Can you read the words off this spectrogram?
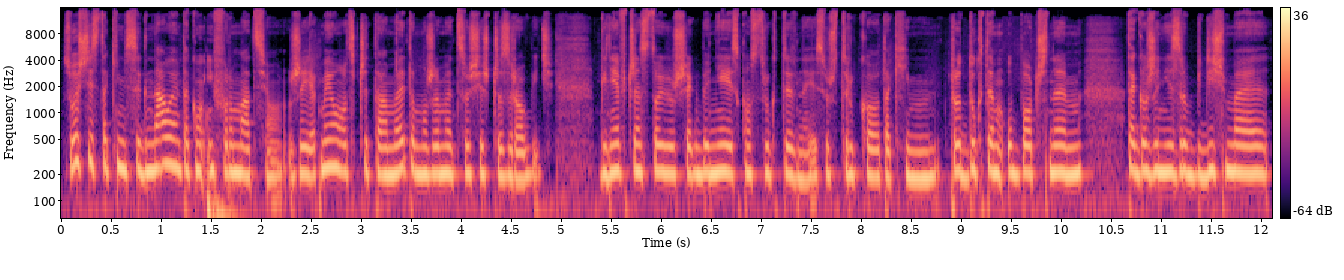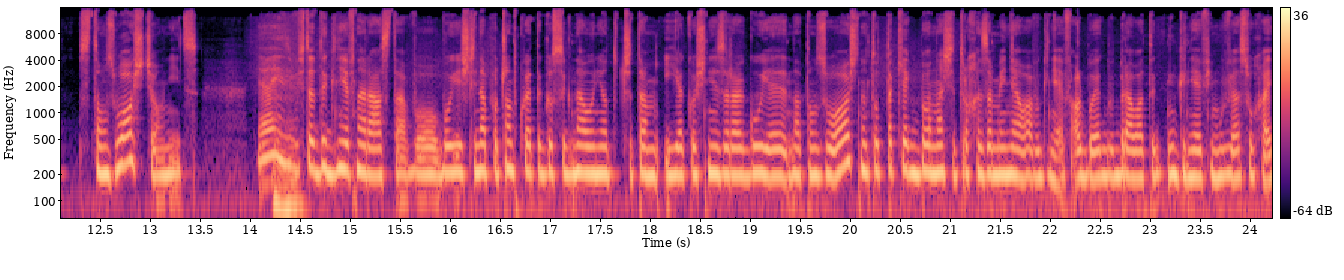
Złość jest takim sygnałem, taką informacją, że jak my ją odczytamy, to możemy coś jeszcze zrobić. Gniew często już jakby nie jest konstruktywny, jest już tylko takim produktem ubocznym tego, że nie zrobiliśmy z tą złością nic. Nie? I wtedy gniew narasta, bo, bo jeśli na początku ja tego sygnału nie odczytam i jakoś nie zareaguję na tą złość, no to tak jakby ona się trochę zamieniała w gniew, albo jakby brała ten gniew i mówiła, słuchaj,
